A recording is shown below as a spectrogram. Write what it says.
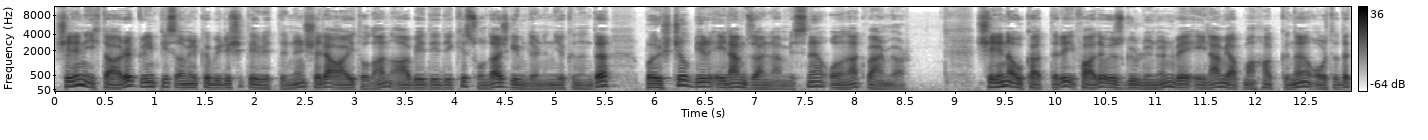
Shell'in ihtarı Greenpeace Amerika Birleşik Devletleri'nin Shell'e ait olan ABD'deki sondaj gemilerinin yakınında barışçıl bir eylem düzenlenmesine olanak vermiyor. Shell'in avukatları ifade özgürlüğünün ve eylem yapma hakkını ortada,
